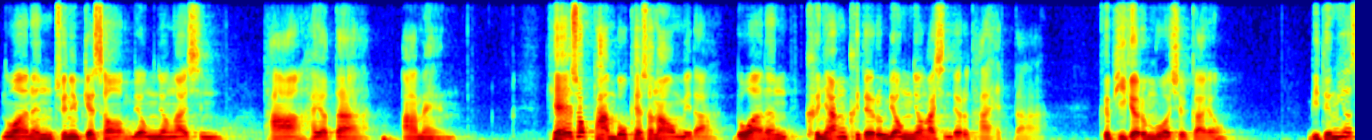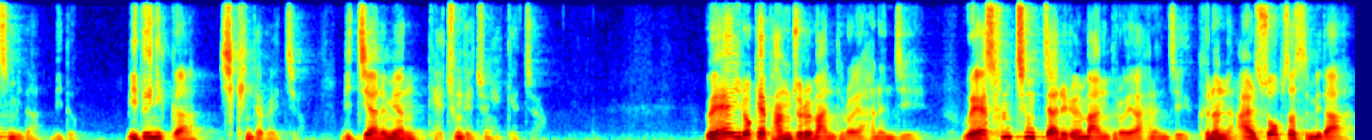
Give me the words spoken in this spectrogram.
노아는 주님께서 명령하신 다 하였다. 아멘. 계속 반복해서 나옵니다. 노아는 그냥 그대로 명령하신 대로 다 했다. 그 비결은 무엇일까요? 믿음이었습니다. 믿음. 믿으니까 시킨 대로 했죠. 믿지 않으면 대충대충 했겠죠. 왜 이렇게 방주를 만들어야 하는지, 왜 3층짜리를 만들어야 하는지 그는 알 수 없었습니다.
